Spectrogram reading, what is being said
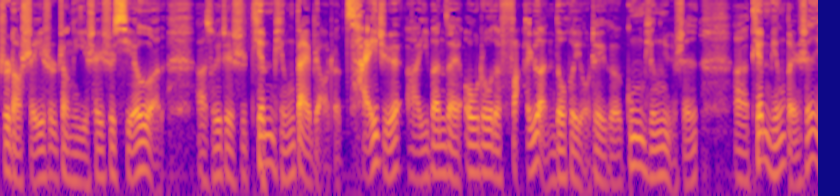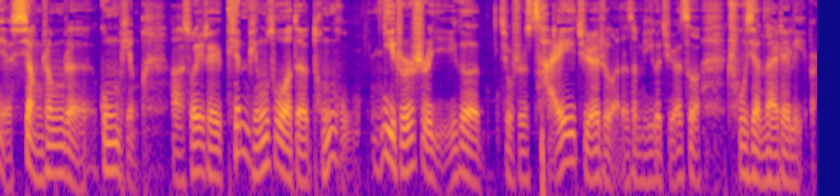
知道谁是正义，谁是邪恶的，啊，所以这是天平代表着裁决啊。一般在欧洲的法院都会有这个公平女神，啊，天平本身也象征着公平，啊，所以这天平座的铜虎一直是以一个。就是裁决者的这么一个角色出现在这里边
